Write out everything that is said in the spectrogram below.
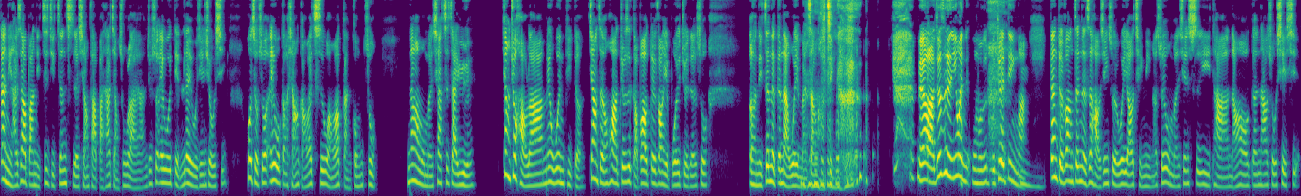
但你还是要把你自己真实的想法把它讲出来啊。就说，哎，我有点累，我先休息，或者说，哎，我赶想要赶快吃完，我要赶工作。那我们下次再约，这样就好了啊，没有问题的。这样子的话，就是搞不好对方也不会觉得说，呃，你真的跟来我也蛮伤脑筋的。没有啊，就是因为你我们不确定嘛，但对方真的是好心，所以会邀请你嘛。所以我们先示意他，然后跟他说谢谢，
